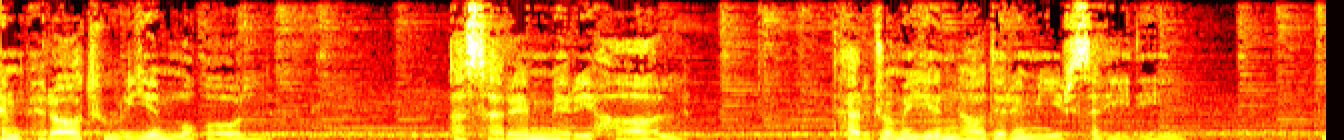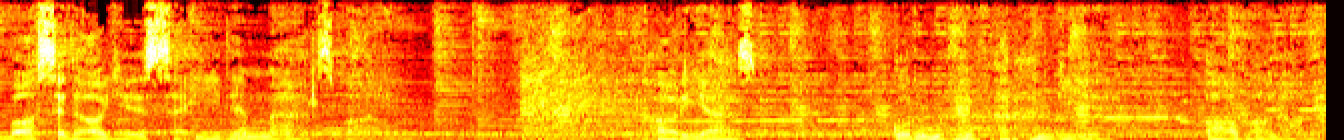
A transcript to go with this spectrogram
امپراتوری مغول اثر مری هال ترجمه نادر میر سعیدی با صدای سعید مرزبانی. کاری از گروه فرهنگی آوانامه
